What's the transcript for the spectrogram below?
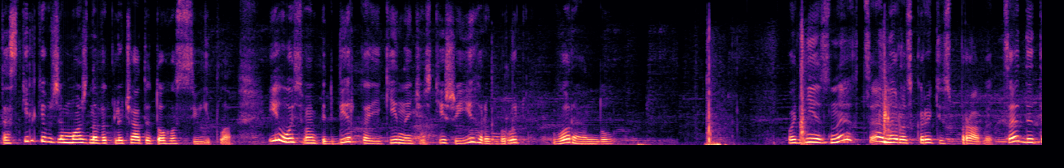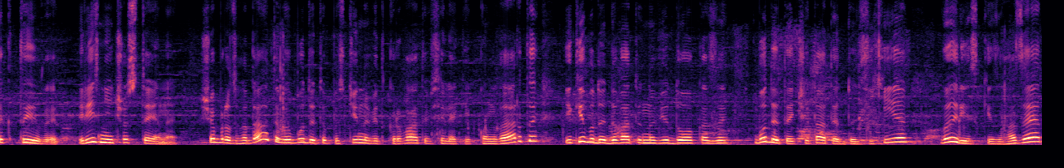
Та скільки вже можна виключати того світла? І ось вам підбірка, які найчастіше ігри беруть в оренду. Одні з них це нерозкриті справи, це детективи, різні частини. Щоб розгадати, ви будете постійно відкривати всілякі конверти, які будуть давати нові докази, будете читати досьє, вирізки з газет,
